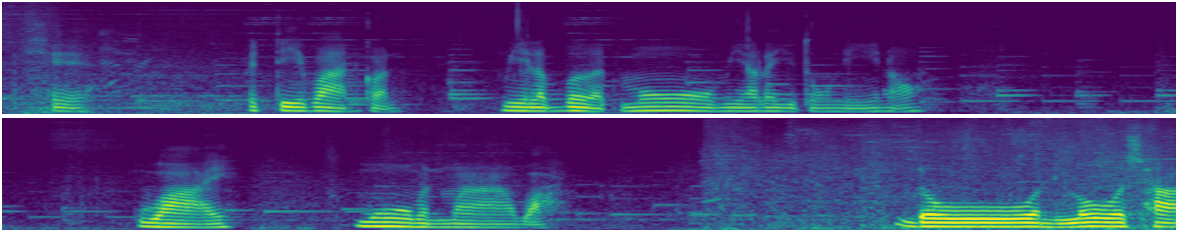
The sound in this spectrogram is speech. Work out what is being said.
โอเค ไปตีบานก่อน มีระเบิดโม่มีอะไรอยู่ตรงนี้เนาะวายโม่มันมาว่ะ โดนโลช่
